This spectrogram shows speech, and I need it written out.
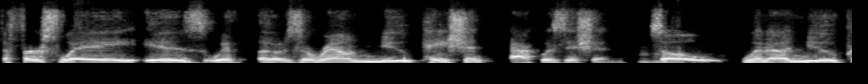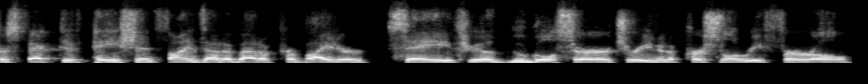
The first way is with uh, is around new patient acquisition. Mm-hmm. So when a new prospective patient finds out about a provider, say through a Google search or even a personal referral,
